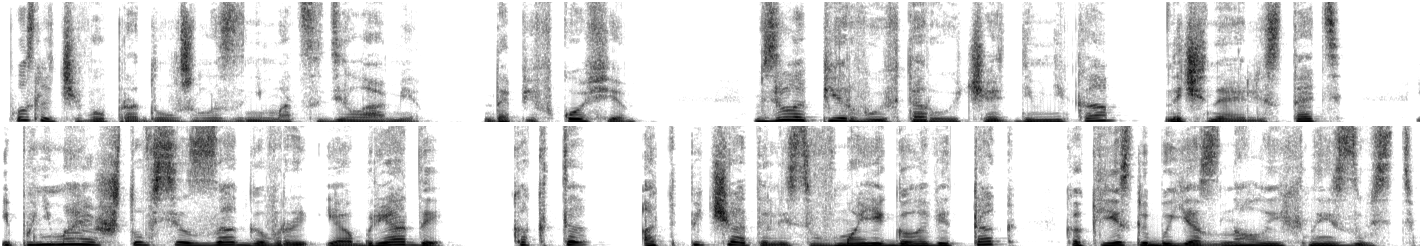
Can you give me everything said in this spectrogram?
после чего продолжила заниматься делами. Допив кофе, взяла первую и вторую часть дневника, начиная листать и понимая, что все заговоры и обряды как-то отпечатались в моей голове так, как если бы я знала их наизусть.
